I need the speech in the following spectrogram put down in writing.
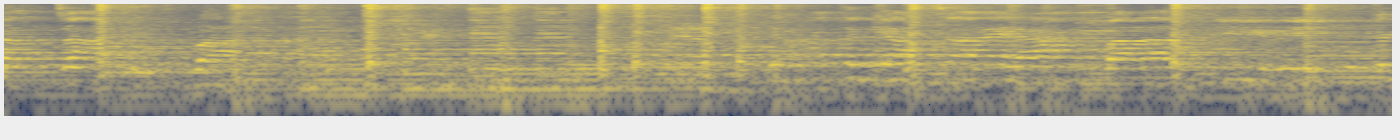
kata Kata-kata balas diriku ke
